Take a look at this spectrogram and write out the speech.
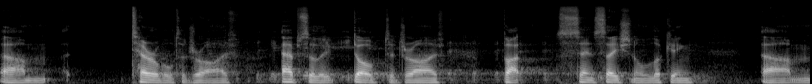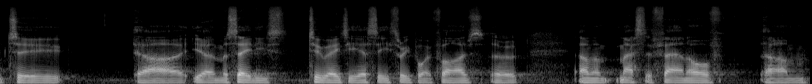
Um, terrible to drive, absolute dog to drive, but sensational looking um, to uh, yeah, Mercedes 280 SE 3.5s. Uh, I'm a massive fan of. Um,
